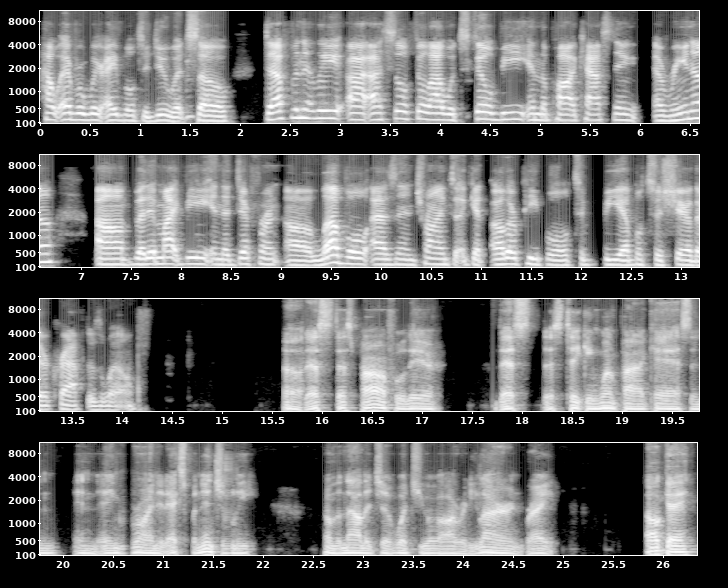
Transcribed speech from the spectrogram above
however we're able to do it. Mm-hmm. So definitely I, I still feel I would still be in the podcasting arena um, but it might be in a different uh, level, as in trying to get other people to be able to share their craft as well. Oh, that's that's powerful there. That's that's taking one podcast and and and growing it exponentially from the knowledge of what you already learned, right? Okay,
